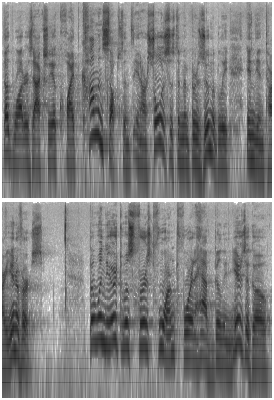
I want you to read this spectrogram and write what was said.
that water is actually a quite common substance in our solar system and presumably in the entire universe. But when the Earth was first formed four and a half billion years ago,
